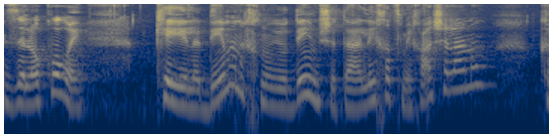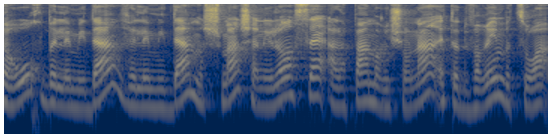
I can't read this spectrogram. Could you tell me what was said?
זה לא קורה. כילדים אנחנו יודעים שתהליך הצמיחה שלנו כרוך בלמידה, ולמידה משמע שאני לא עושה על הפעם הראשונה את הדברים בצורה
